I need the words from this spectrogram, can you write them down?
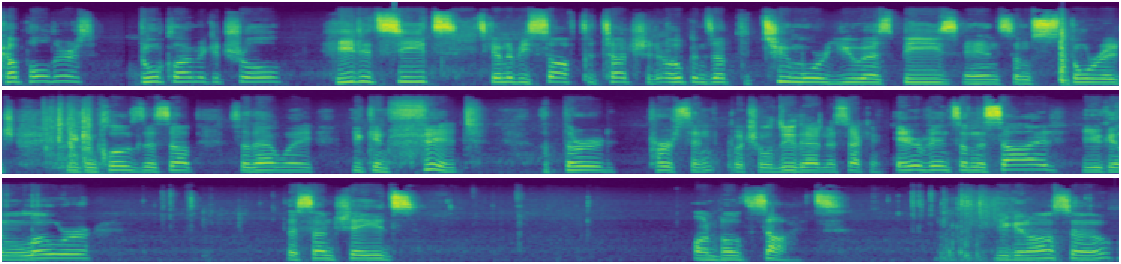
Cup holders, dual climate control, heated seats. It's going to be soft to touch. It opens up to two more USBs and some storage. You can close this up so that way you can fit a third person, which we'll do that in a second. Air vents on the side, you can lower the sunshades on both sides. You can also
